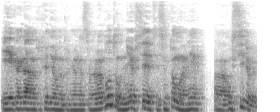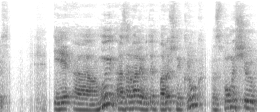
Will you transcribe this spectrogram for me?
И когда она приходила, например, на свою работу, у нее все эти симптомы, они а, усиливались. И э, мы разорвали вот этот порочный круг с помощью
